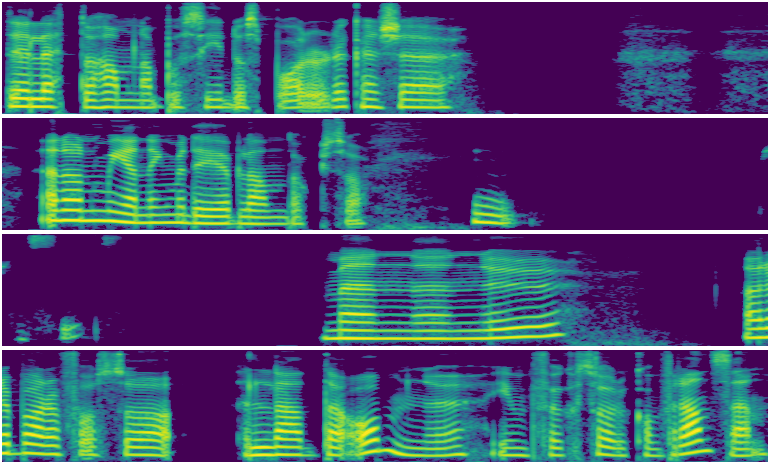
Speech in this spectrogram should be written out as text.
Det är lätt att hamna på sidospår och det kanske är någon mening med det ibland också. mm, precis. Men eh, nu är det bara för oss att ladda om nu inför sorgkonferensen.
